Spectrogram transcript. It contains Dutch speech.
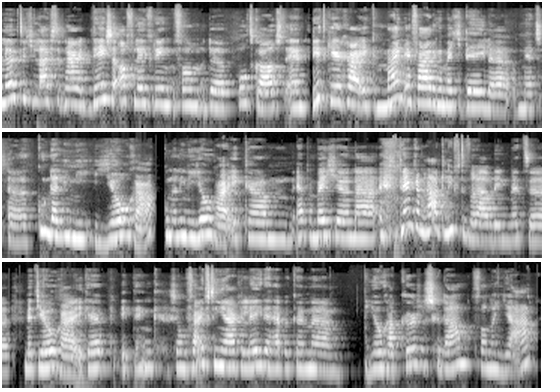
Leuk dat je luistert naar deze aflevering van de podcast. En dit keer ga ik mijn ervaringen met je delen met uh, Kundalini Yoga. Kundalini Yoga, ik um, heb een beetje een, uh, ik denk een haat-liefde verhouding met, uh, met yoga. Ik heb, ik denk zo'n 15 jaar geleden heb ik een yoga cursus gedaan van een jaar.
